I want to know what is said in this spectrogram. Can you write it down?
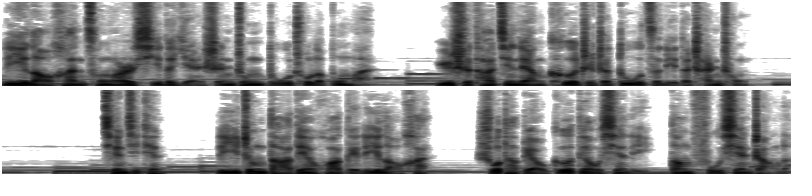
李老汉从儿媳的眼神中读出了不满，于是他尽量克制着肚子里的馋虫。前几天，李正打电话给李老汉，说他表哥调县里当副县长了。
